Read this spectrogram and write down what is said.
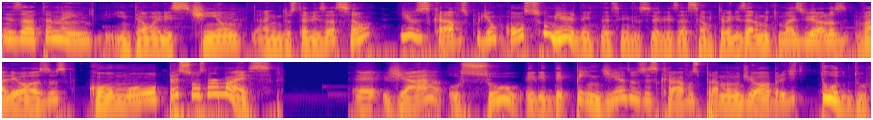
Exatamente. Então eles tinham a industrialização e os escravos podiam consumir dentro dessa industrialização. Então eles eram muito mais valiosos como pessoas normais. É, já o sul, ele dependia dos escravos para mão de obra de tudo.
